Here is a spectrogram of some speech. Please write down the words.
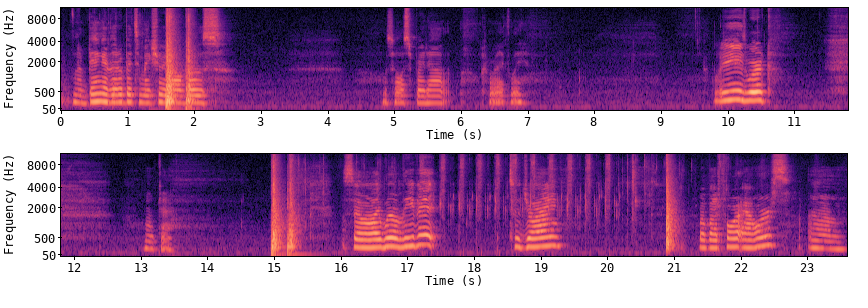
I'm gonna bang it a little bit to make sure it all goes, it's all spread out correctly. Please work. Okay. So I will leave it to dry for about four hours. Um,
